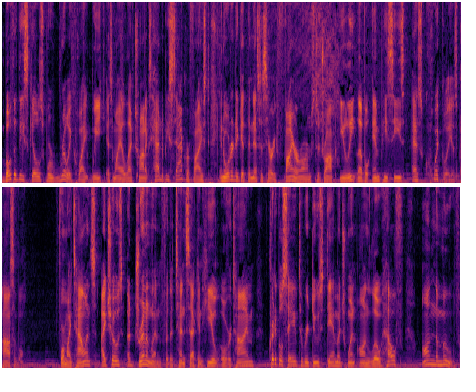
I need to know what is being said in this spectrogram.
Both of these skills were really quite weak as my electronics had to be sacrificed in order to get the necessary firearms to drop elite level NPCs as quickly as possible. For my talents, I chose Adrenaline for the 10 second heal over time, Critical Save to reduce damage when on low health, on the move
